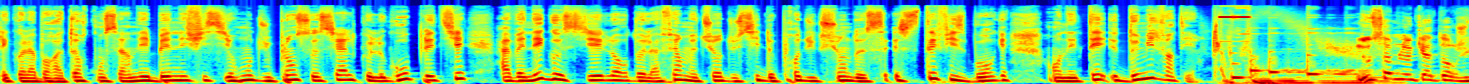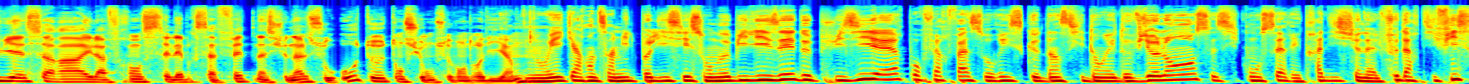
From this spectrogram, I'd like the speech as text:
Les collaborateurs concernés bénéficieront du plan social que le groupe laitier avait négocié lors de la fermeture du site de production de Steffisburg en été 2021. Nous sommes le 14 juillet, Sarah, et la France célèbre sa fête nationale sous haute tension ce vendredi. Hein. Oui, 45 000 policiers sont mobilisés depuis hier pour faire face au risque d'incidents et de violences. Six concerts et traditionnels feux d'artifice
